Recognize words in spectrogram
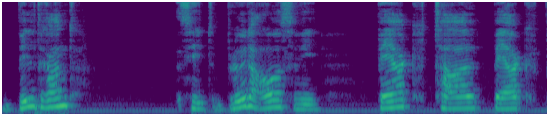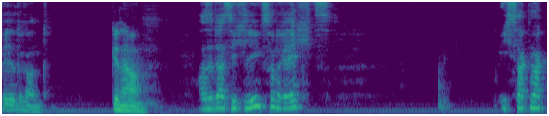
Bildrand, sieht blöder aus wie Berg, Tal, Berg, Bildrand. Genau. Also, dass ich links und rechts, ich sag mal,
